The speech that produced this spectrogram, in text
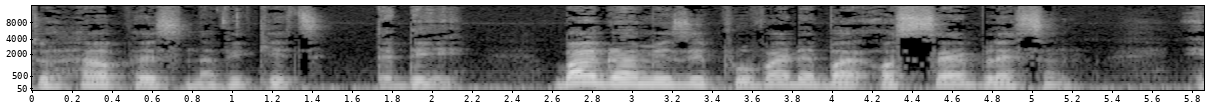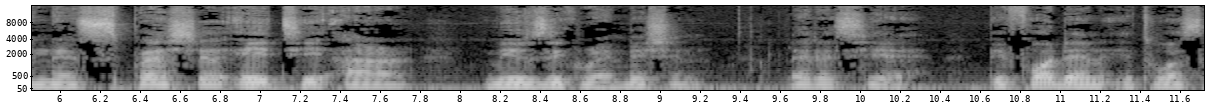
to help us navigate the day. Background music provided by Osei Blessing in a special ATR music rendition. Let us hear. Before then, it was.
